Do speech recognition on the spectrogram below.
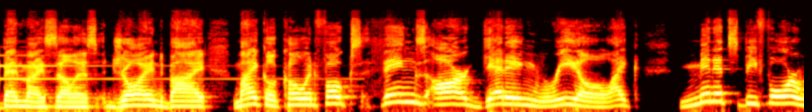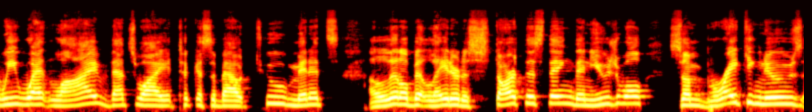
Ben Meiselas, joined by Michael Cohen. Folks, things are getting real. Like minutes before we went live. That's why it took us about two minutes a little bit later to start this thing than usual. Some breaking news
